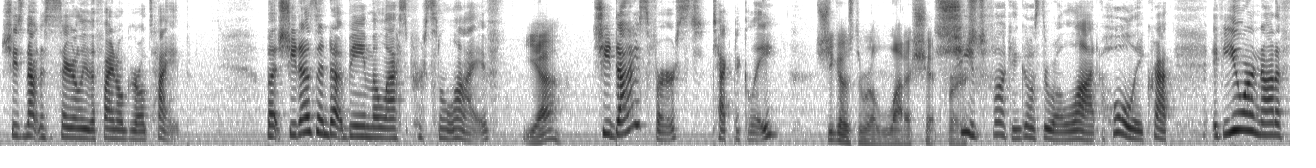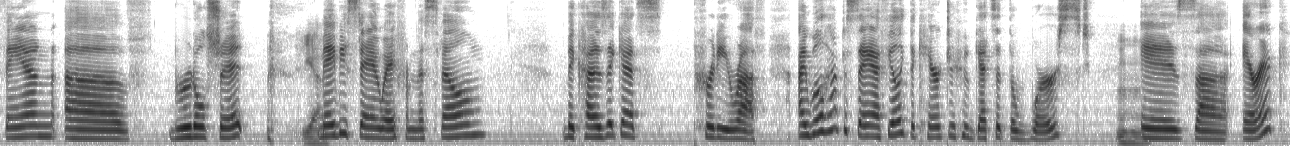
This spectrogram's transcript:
she's not necessarily the final girl type. But she does end up being the last person alive. Yeah. She dies first, technically. She goes through a lot of shit first. She fucking goes through a lot. Holy crap. If you are not a fan of brutal shit, Yeah. maybe stay away from this film because it gets pretty rough. I will have to say, I feel like the character who gets it the worst is uh, Eric,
